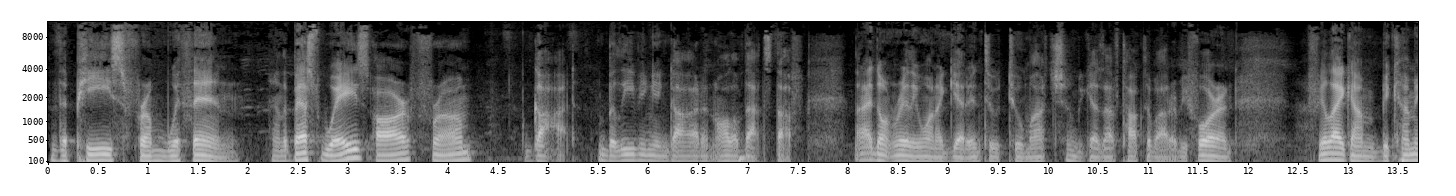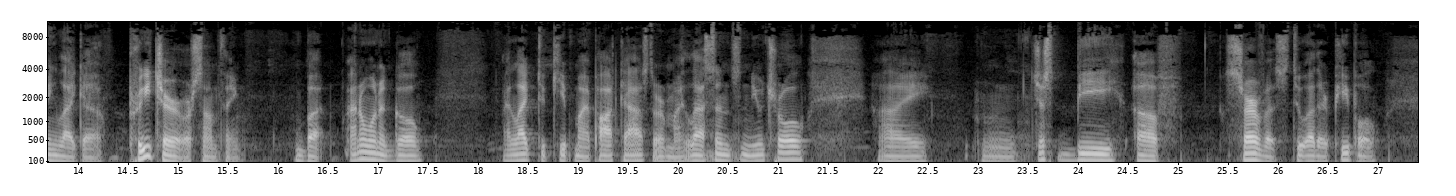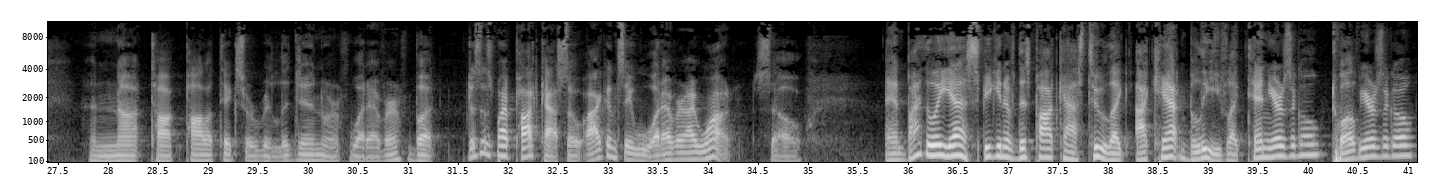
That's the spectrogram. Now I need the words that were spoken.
the peace from within. And the best ways are from God, believing in God and all of that stuff I don't really want to get into too much because I've talked about it before and I feel like I'm becoming like a preacher or something. But I don't want to go. I like to keep my podcast or my lessons neutral. I mm, just be of service to other people and not talk politics or religion or whatever. But this is my podcast, so I can say whatever I want. So and by the way, yes, yeah, speaking of this podcast too, like I can't believe like 10 years ago, 12 years ago,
